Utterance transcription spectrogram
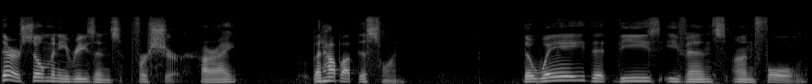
There are so many reasons for sure, all right? But how about this one? The way that these events unfold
